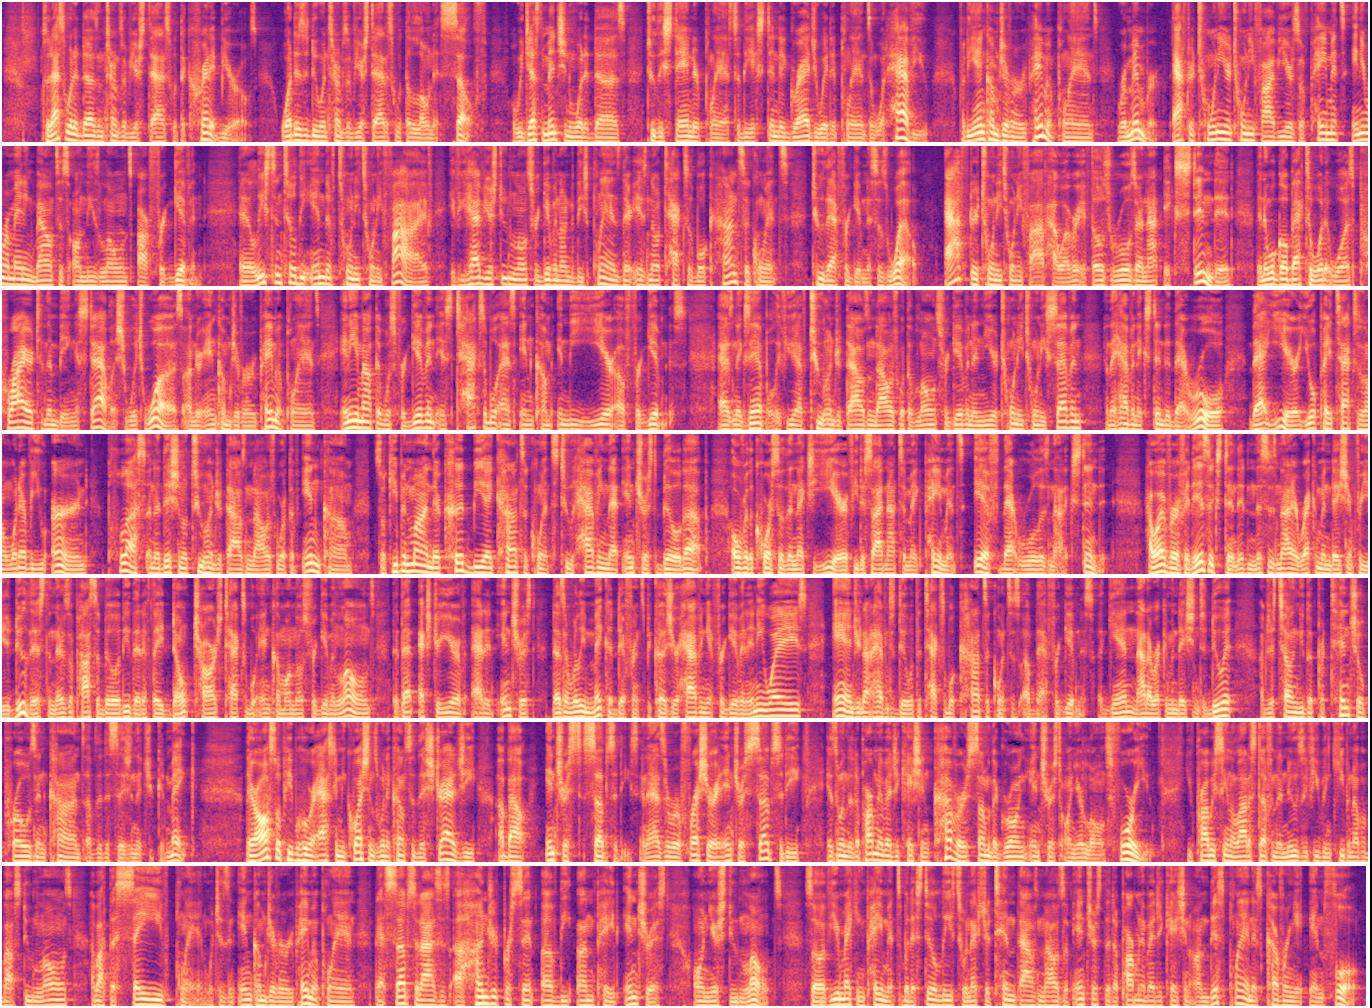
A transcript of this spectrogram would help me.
So that's what it does in terms of your status with the credit bureaus. What does it do in terms of your status with the loan itself? Well, we just mentioned what it does to the standard plans, to the extended graduated plans, and what have you. For the income driven repayment plans, remember, after 20 or 25 years of payments, any remaining balances on these loans are forgiven. And at least until the end of 2025, if you have your student loans forgiven under these plans, there is no taxable consequence to that forgiveness as well. After 2025, however, if those rules are not extended, then it will go back to what it was prior to them being established, which was under income driven repayment plans, any amount that was forgiven is taxable as income in the year of forgiveness. As an example, if you have $200,000 worth of loans forgiven in year 2027 and they haven't extended that rule, that year you'll pay taxes on whatever you earned plus an additional $200,000 worth of income. So keep in mind, there could be a consequence to having that interest build up over the course of the next year if you decide not to make payments if that rule is not extended. However, if it is extended, and this is not a recommendation for you to do this, then there's a possibility that if they don't charge taxable income on those forgiven loans, that that extra year of added interest doesn't really make a difference because you're having it forgiven anyways, and you're not having to deal with the taxable consequences of that forgiveness. Again, not a recommendation to do it. I'm just telling you the potential pros and cons of the decision that you could make. There are also people who are asking me questions when it comes to this strategy about interest subsidies. And as a refresher, an interest subsidy is when the Department of Education covers some of the growing interest on your loans for you. You've probably seen a lot of stuff in the news if you've been keeping up about student loans about the SAVE plan, which is an income driven repayment plan that subsidizes 100% of the unpaid interest on your student loans. So if you're making payments, but it still leads to an extra $10,000 of interest, the Department of Education on this plan is covering it in full.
